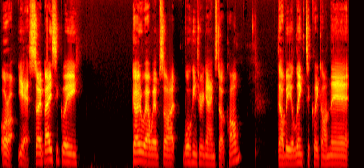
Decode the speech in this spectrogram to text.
all right, yeah. So basically, go to our website walkingthroughgames.com. There'll be a link to click on there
